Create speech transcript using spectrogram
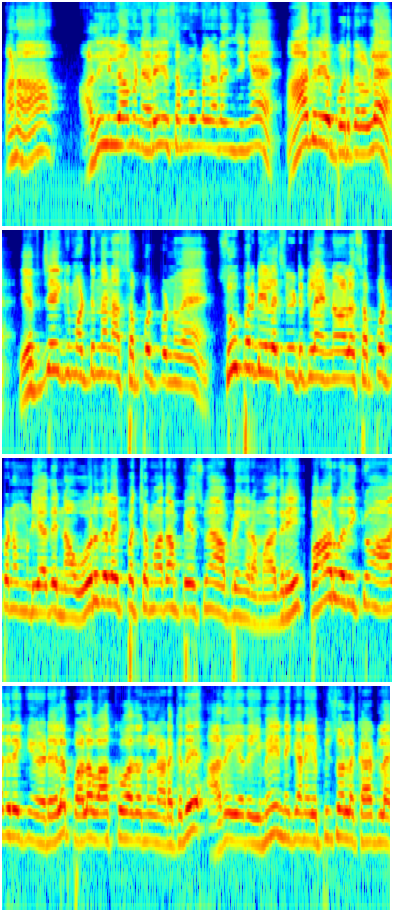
ஆனா அது இல்லாம நிறைய சம்பவங்கள் நடந்துச்சுங்க. ஆதிரியை பொறுத்தளவுல எஃப்ஜேக்கு மட்டும்தான் நான் சப்போர்ட் பண்ணுவேன். சூப்பர் டீலக்ஸ் வீட்டுக்குலாம் என்னால சப்போர்ட் பண்ண முடியாது. நான் ஒரு தலைப்பட்சமா தான் பேசுவேன் அப்படிங்கிற மாதிரி பார்வதிக்கும் ஆதிரைக்கும் இடையில பல வாக்குவாதங்கள் நடக்குது. அதை எதையுமே இன்னைக்கான எபிசோட்ல காட்டல.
